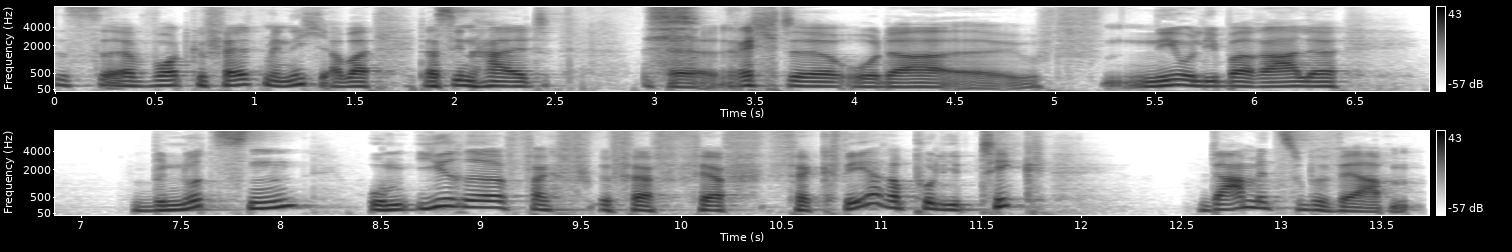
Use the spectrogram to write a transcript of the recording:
das äh, Wort gefällt mir nicht, aber dass ihn halt äh, Rechte oder äh, Neoliberale benutzen, um ihre ver ver ver verquere Politik damit zu bewerben.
